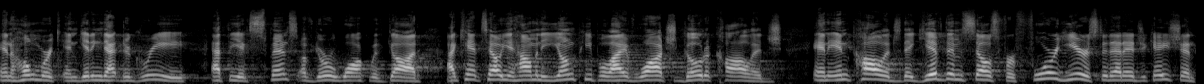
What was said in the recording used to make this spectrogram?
and homework and getting that degree at the expense of your walk with God. I can't tell you how many young people I've watched go to college, and in college, they give themselves for four years to that education.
